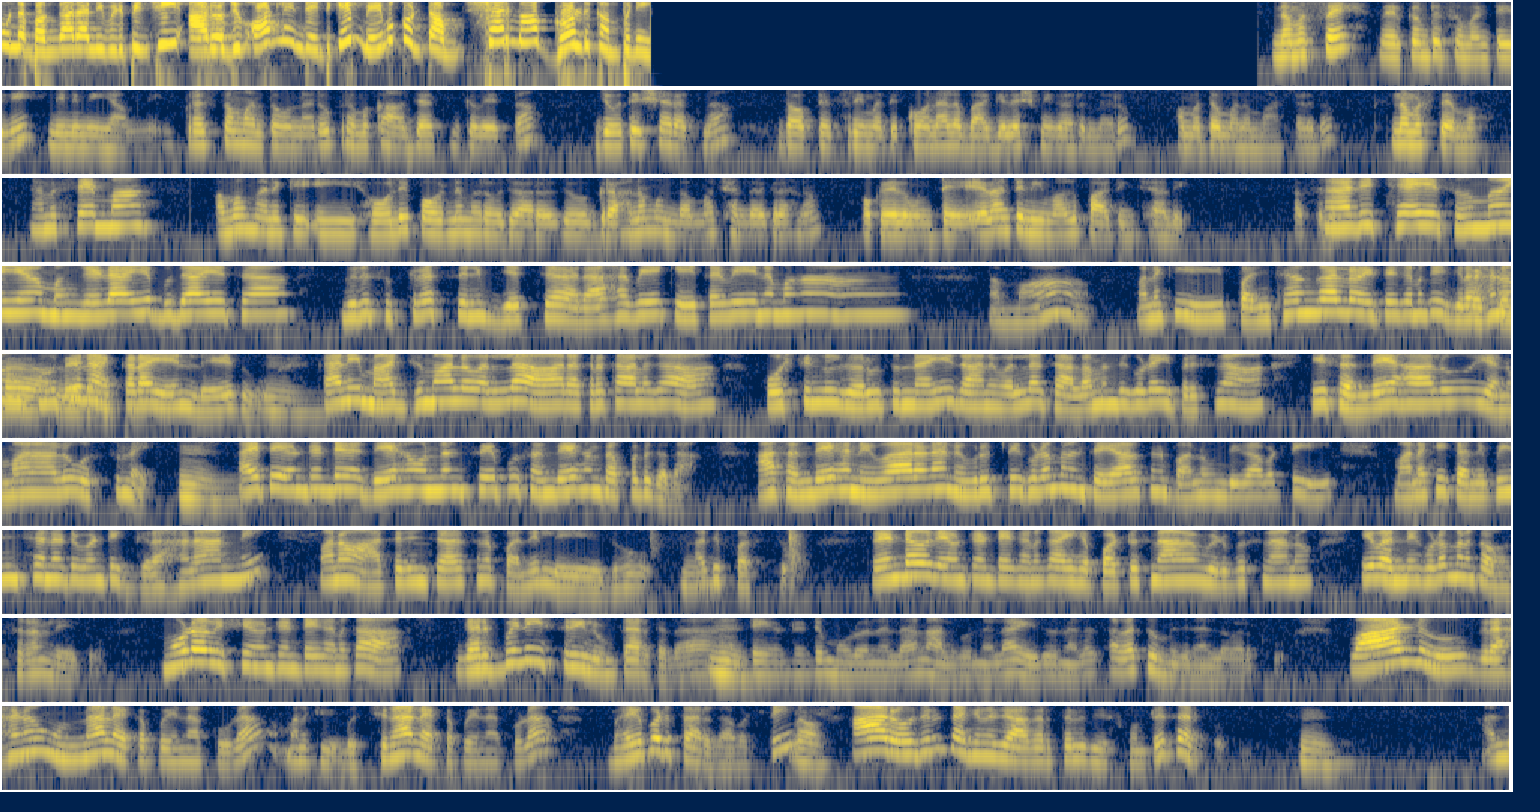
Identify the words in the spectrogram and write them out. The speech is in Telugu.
ఉన్న బంగారాన్ని విడిపించి ఆ రోజు ఆన్లైన్ రేటుకే మేము కొంటాం. Sharma gold company. నమస్తే వెల్కమ్ టు సుమన్ టీవీ. నేను మీ యామ్ని. ప్రస్తుతం మనతో ఉన్నారు ప్రముఖ ఆధ్యాత్మికవేత్త జ్యోతిష్య రత్న డాక్టర్ శ్రీమతి కోనాల భాగ్యలక్ష్మి గారు ఉన్నారు అమ్మతో మనం మాట్లాడదాం. నమస్తే అమ్మ. నమస్తే అమ్మా. అమ్మ మనకి ఈ హోలీ పౌర్ణిమ రోజు ఆ రోజు గ్రహణం ఉందమ్మా చంద్రగ్రహణం. ఒకవేళ ఉంటే ఎలాంటి నియమాలు పాటించాలి? ఆదిత్యాయ సోమాయ మంగళాయ బుధాయ చ గురు శుక్ర శనిభ్యచ్చ రాహవే కేతవే నమ. అమ్మా మనకి పంచాంగాల్లో అయితే కనుక గ్రహణం సూచన. ఎక్కడా ఏం లేదు. కానీ మాధ్యమాల వల్ల రకరకాలుగా పోస్టింగ్లు జరుగుతున్నాయి. దానివల్ల చాలామంది కూడా ఈ ప్రశ్న ఈ సందేహాలు ఈ అనుమానాలు వస్తున్నాయి. అయితే ఏంటంటే దేహం ఉన్నంతసేపు సందేహం తప్పదు కదా. ఆ సందేహ నివారణ నివృత్తి కూడా మనం చేయాల్సిన పని ఉంది కాబట్టి మనకి కనిపించినటువంటి గ్రహణాన్ని మనం ఆచరించాల్సిన పని లేదు. అది ఫస్ట్. రెండవది ఏమిటంటే కనుక ఇక పట్టు స్నానం విడుపు స్నానం ఇవన్నీ కూడా మనకు అవసరం లేదు. మూడో విషయం ఏంటంటే కనుక గర్భిణీ స్త్రీలు ఉంటారు కదా. అంటే ఏంటంటే మూడో నెల నాలుగో నెల ఐదో నెల అలా తొమ్మిది నెలల వరకు. వాళ్ళు గ్రహణం ఉన్నా లేకపోయినా కూడా మనకి వచ్చినా లేకపోయినా కూడా భయపడతారు కాబట్టి. ఆ రోజున తగిన జాగ్రత్తలు తీసుకుంటే సరిపోతుంది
